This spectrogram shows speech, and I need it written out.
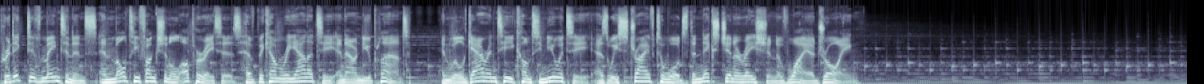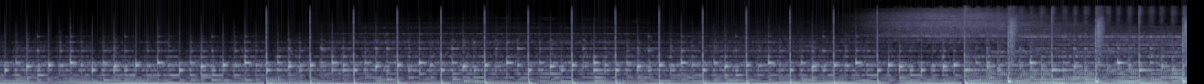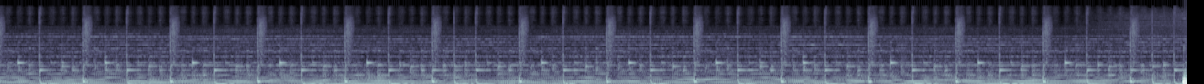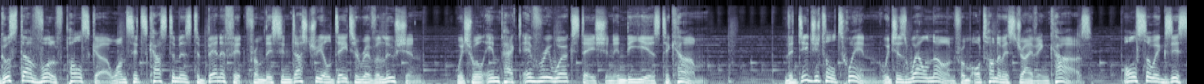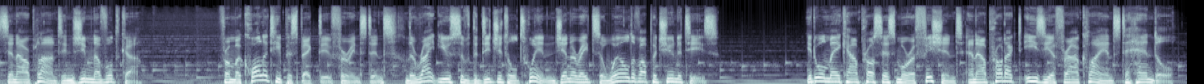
Predictive maintenance and multifunctional operators have become reality in our new plant and will guarantee continuity as we strive towards the next generation of wire drawing. Gustav Wolf Polska wants its customers to benefit from this industrial data revolution, which will impact every workstation in the years to come. The digital twin, which is well known from autonomous driving cars, also exists in our plant in Zimna. From a quality perspective, for instance, the right use of the digital twin generates a world of opportunities. It will make our process more efficient and our product easier for our clients to handle.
